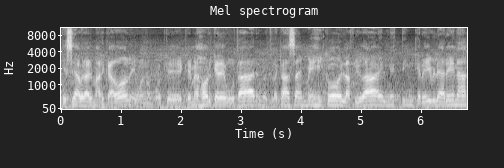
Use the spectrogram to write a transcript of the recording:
que se abra el marcador. Y bueno, pues qué, mejor que debutar en nuestra casa, en México, en la ciudad, en esta increíble arena,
